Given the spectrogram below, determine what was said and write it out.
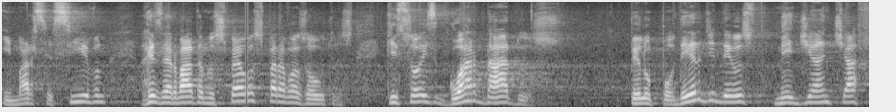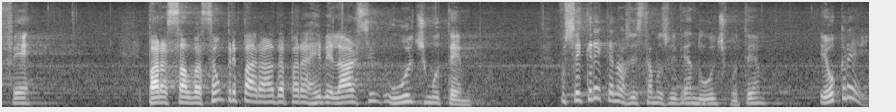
imarcessível, reservada nos céus para vós outros, que sois guardados pelo poder de Deus mediante a fé, para a salvação preparada para revelar-se o último tempo. Você crê que nós estamos vivendo o último tempo? Eu creio.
